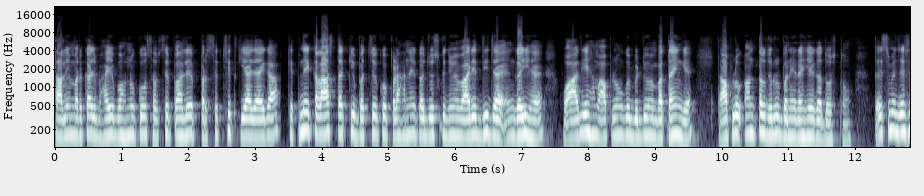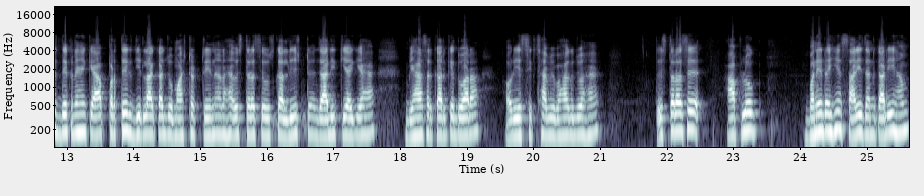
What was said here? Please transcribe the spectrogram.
तालीम मरकज भाई बहनों को सबसे पहले प्रशिक्षित किया जाएगा। कितने क्लास तक की बच्चे को पढ़ाने का जो उसकी जिम्मेवारी दी जा, गई है, वो आगे हम आप लोगों को वीडियो में बताएँगे। तो आप लोग अंत तक ज़रूर बने रहिएगा दोस्तों। तो इसमें जैसे देख रहे हैं कि आप प्रत्येक जिला का जो मास्टर ट्रेनर है, उस तरह से उसका लिस्ट जारी किया गया है बिहार सरकार के द्वारा और ये शिक्षा विभाग जो है। तो इस तरह से आप लोग बने रहिए। सारी जानकारी हम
